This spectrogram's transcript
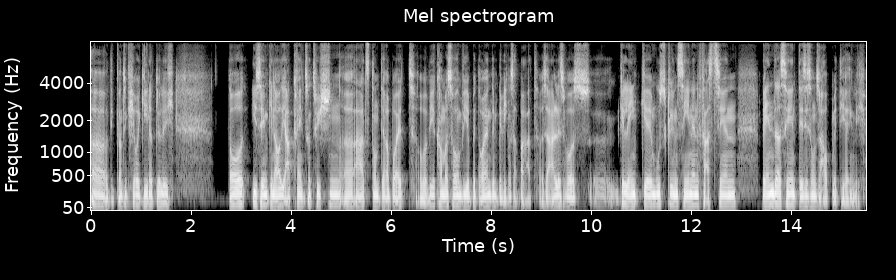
äh, die ganze Chirurgie natürlich. Da ist eben genau die Abgrenzung zwischen äh, Arzt und Therapeut. Aber wir kann man sagen, wir betreuen den Bewegungsapparat. Also alles, was äh, Gelenke, Muskeln, Sehnen, Faszien, Bänder sind, das ist unser Hauptmetier eigentlich.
